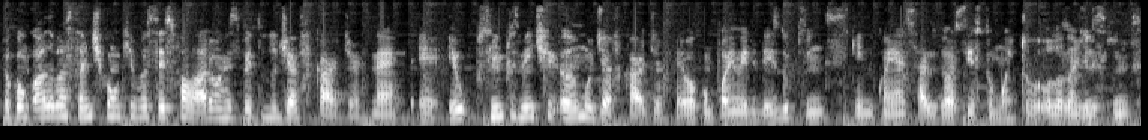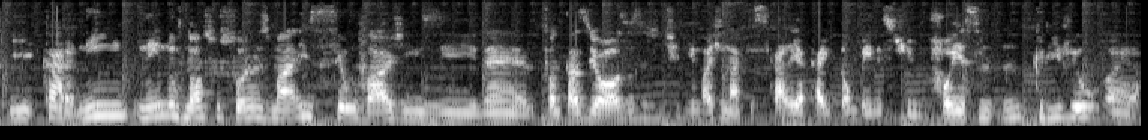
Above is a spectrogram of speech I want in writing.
Eu concordo bastante com o que vocês falaram a respeito do Jeff Carter, né? É, eu simplesmente amo o Jeff Carter. Eu acompanho ele desde o Kings. Quem me conhece sabe que eu assisto muito o Los Angeles Kings. E, cara, nem, nem nos nossos sonhos mais selvagens e né, fantasiosos a gente iria imaginar que esse cara ia cair tão bem nesse time. Foi assim incrível é,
